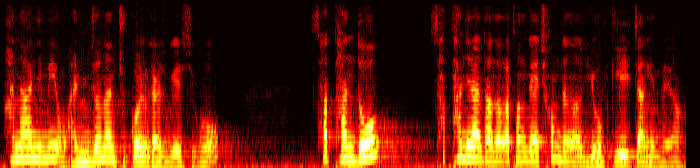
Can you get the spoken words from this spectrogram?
하나님이 완전한 주권을 가지고 계시고 사탄도 사탄이라는 단어가 성경에 처음 등장한 욥기 1장인데요.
